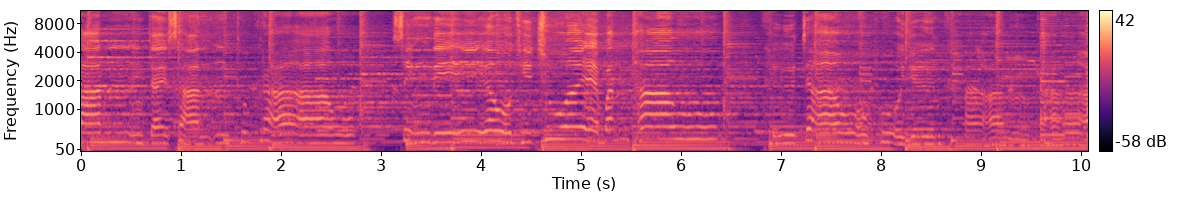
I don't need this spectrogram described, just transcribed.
ตันใจสั่นทุกคราว สิ่งเดียวที่ช่วยบรรเทา คือเจ้าผู้ยืนข้างกาย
